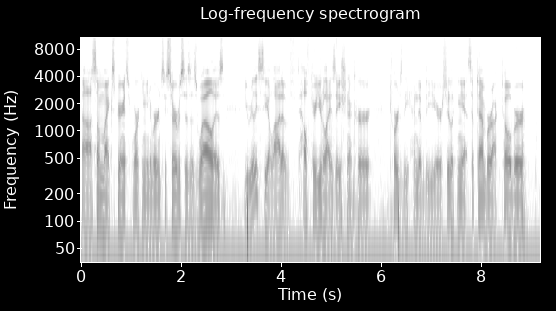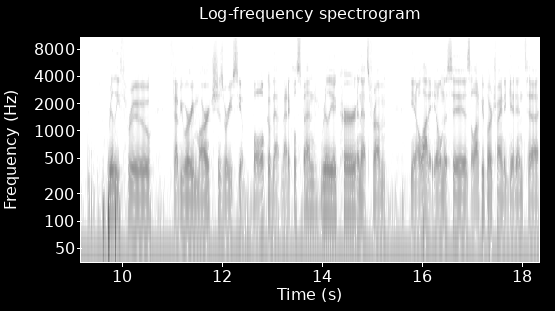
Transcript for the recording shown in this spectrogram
Uh, some of my experience from working in emergency services as well is you really see a lot of healthcare utilization occur towards the end of the year. So you're looking at September, October, really through February, March is where you see a bulk of that medical spend really occur, and that's from you know a lot of illnesses. A lot of people are trying to get into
